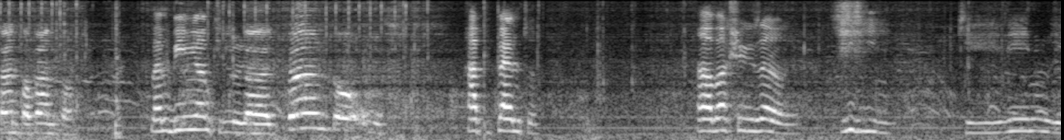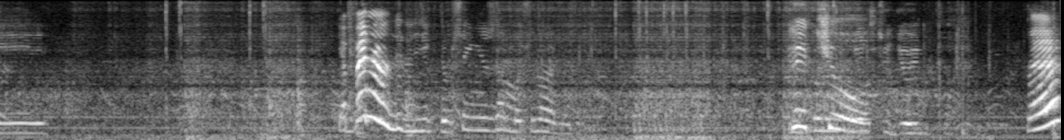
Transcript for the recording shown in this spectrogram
Penta penta. Ben bilmiyorum ki LoL'ü. Evet penta of. Happy Pento. Ha bak şu güzel oluyor. gelin gelin. Ya ben öldürecektim. Senin yüzden boşuna harcadım. Headshot. Geç videoyu bitir. He?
